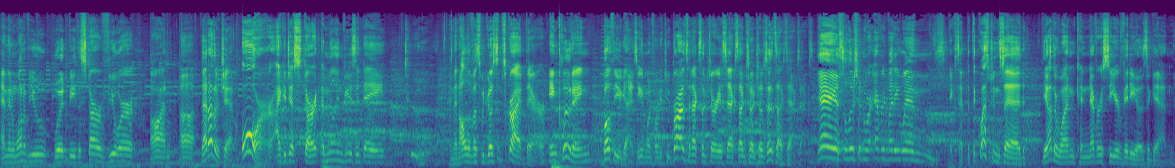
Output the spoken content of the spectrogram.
and then one of you would be the star viewer on uh, that other channel. Or I could just start a million views a day too. And then all of us would go subscribe there, including both of you guys, Ian 142 Bronze and X Luxurious X X X X X X X. Yay, a solution where everybody wins! Except that the question said, the other one can never see your videos again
